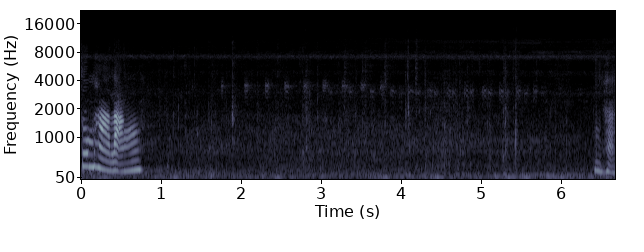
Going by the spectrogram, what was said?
ซุ้มหาหลัง ค่ะ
